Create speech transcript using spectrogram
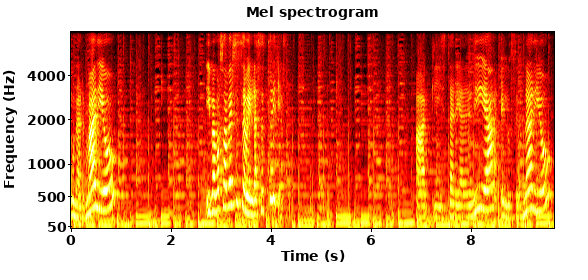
un armario y vamos a ver si se ven las estrellas. Aquí estaría de día el lucernario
